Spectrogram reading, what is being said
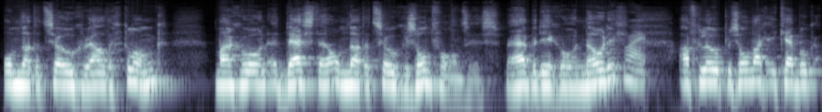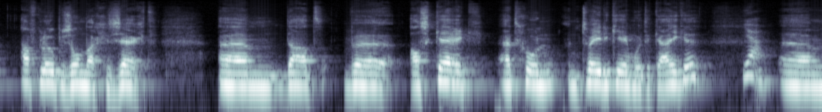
omdat het zo geweldig klonk. Maar gewoon het beste omdat het zo gezond voor ons is. We hebben dit gewoon nodig. Right. afgelopen zondag. Ik heb ook afgelopen zondag gezegd ehm, dat we als kerk het gewoon een tweede keer moeten kijken. Yeah. Ehm,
